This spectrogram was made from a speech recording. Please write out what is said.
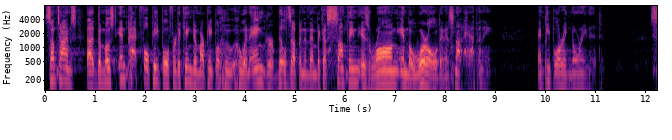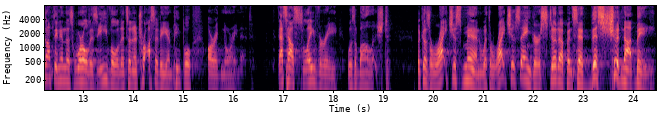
Sometimes uh, the most impactful people for the kingdom are people who, who an anger builds up into them because something is wrong in the world and it's not happening. And people are ignoring it. Something in this world is evil and it's an atrocity and people are ignoring it. That's how slavery was abolished because righteous men with righteous anger stood up and said, This should not be.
